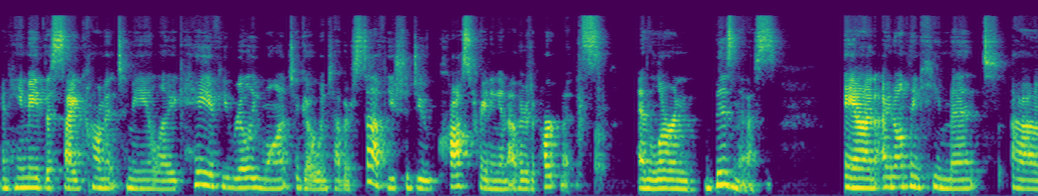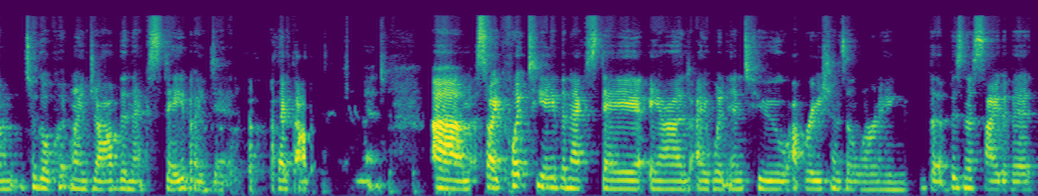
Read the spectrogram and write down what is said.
And he made this side comment to me like, hey, if you really want to go into other stuff, you should do cross training in other departments and learn business. And I don't think he meant um, to go quit my job the next day, but I did. I thought he meant. Um, so I quit TA the next day and I went into operations and learning the business side of it.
